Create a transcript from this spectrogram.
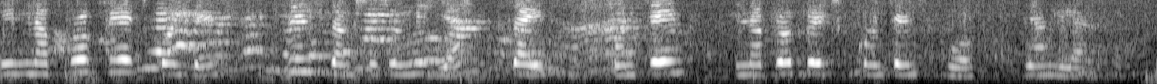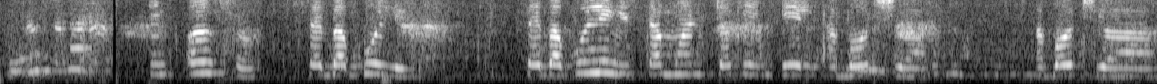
inappropriate content since some social media sites contain inappropriate content for young learners. And also, cyberbullying. Cyberbullying is someone talking ill about your about your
